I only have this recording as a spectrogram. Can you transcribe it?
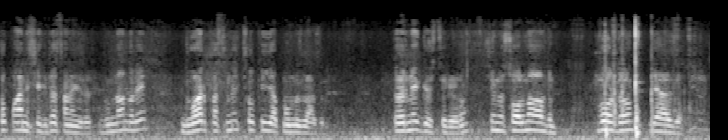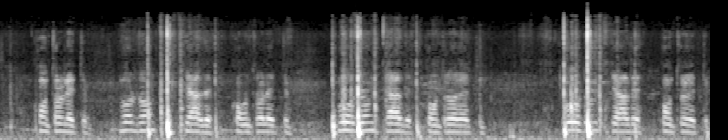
top aynı şekilde sana gelir. Bundan dolayı duvar pasını çok iyi yapmamız lazım. Örnek gösteriyorum. Şimdi solma aldım. Vurdum, geldi. Kontrol ettim. Vurdum, geldi. Kontrol ettim. Vurdum, geldi. Kontrol ettim. Vurdum, geldi. Kontrol ettim.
